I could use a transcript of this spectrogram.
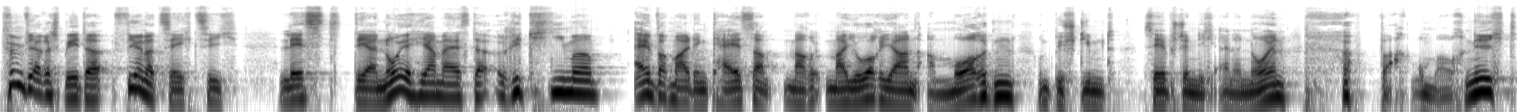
Fünf Jahre später, 460, lässt der neue Heermeister Rikima einfach mal den Kaiser Majorian ermorden und bestimmt selbstständig einen neuen. Warum auch nicht?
